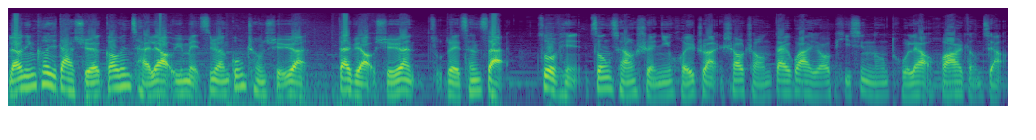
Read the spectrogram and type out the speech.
辽宁科技大学高温材料与美资源工程学院代表学院组队参赛，作品增强水泥回转烧成带挂油皮性能涂料获二等奖。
